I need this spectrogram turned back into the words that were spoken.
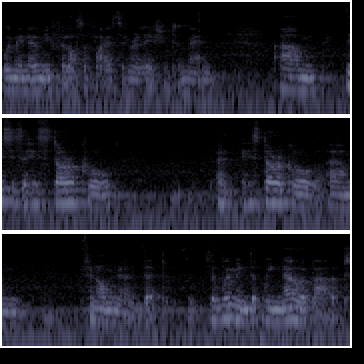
women only philosophize in relation to men. Um, this is a historical, a historical um, phenomenon that the women that we know about,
